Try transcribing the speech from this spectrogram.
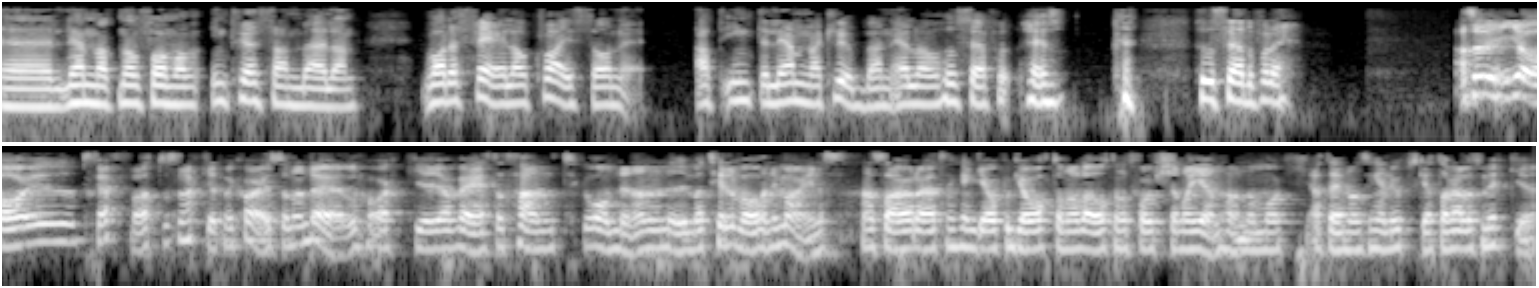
eh, lämnat någon form av intresseanmälan. Var det fel av Quaison att inte lämna klubben eller hur ser, hur, hur ser du på det? Alltså jag har ju träffat och snackat med Quaison en del och jag vet att han tycker om den anonyma tillvaron i Mainz. Han säger det att han kan gå på gatorna där utan att folk känner igen honom och att det är någonting han uppskattar väldigt mycket.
